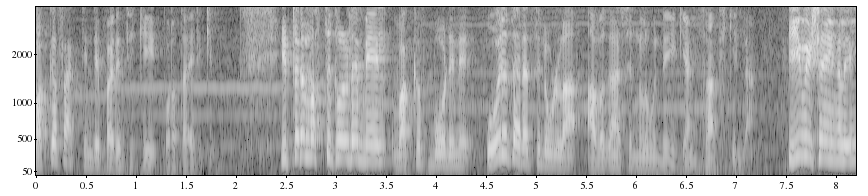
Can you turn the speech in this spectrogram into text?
വക്കഫ് ആക്ടിന്റെ പരിധിക്ക് പുറത്തായിരിക്കും. ഇത്തരം വസ്തുക്കളുടെ മേൽ വക്കഫ് ബോർഡിന് ഒരു തരത്തിലുള്ള അവകാശങ്ങളും ഉന്നയിക്കാൻ സാധിക്കില്ല. ഈ വിഷയങ്ങളിൽ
